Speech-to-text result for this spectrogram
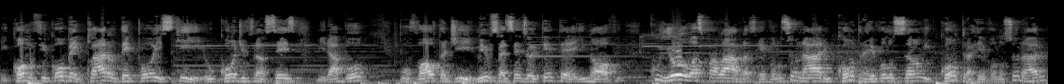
E como ficou bem claro depois que o conde francês Mirabeau, por volta de 1789, cunhou as palavras revolucionário, contra-revolução e contra-revolucionário,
